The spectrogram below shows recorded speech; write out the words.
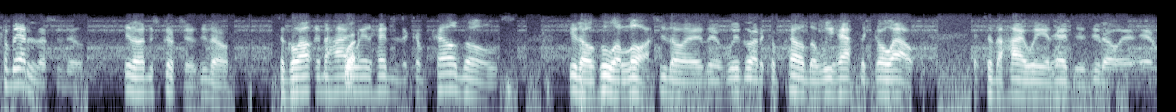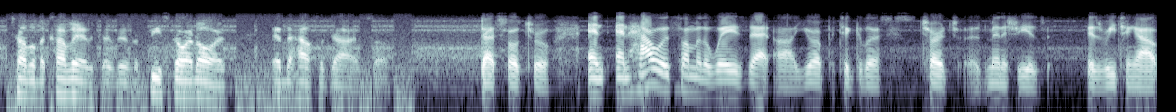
commanded us to do, you know, in the scriptures, you know, to go out in the highway and hedges and compel those, you know, who are lost, you know, and if we're going to compel them, we have to go out to the highway and hedges, you know, and, and tell them to come in because there's a feast going on in the house of God. So. That's so true. And and how are some of the ways that uh, your particular church uh, ministry is is reaching out?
